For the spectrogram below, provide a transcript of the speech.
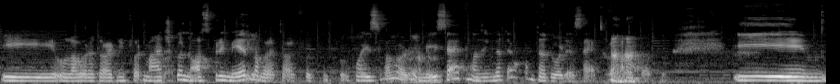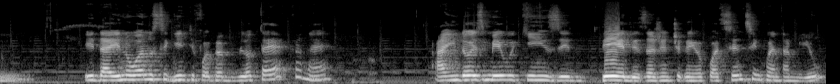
E o laboratório de informática, o nosso primeiro laboratório foi com, esse valor, Aham. 2007, nós ainda temos um computador dessa época. e, e daí no ano seguinte foi para a biblioteca, né? Aí em 2015 deles a gente ganhou 450 mil,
